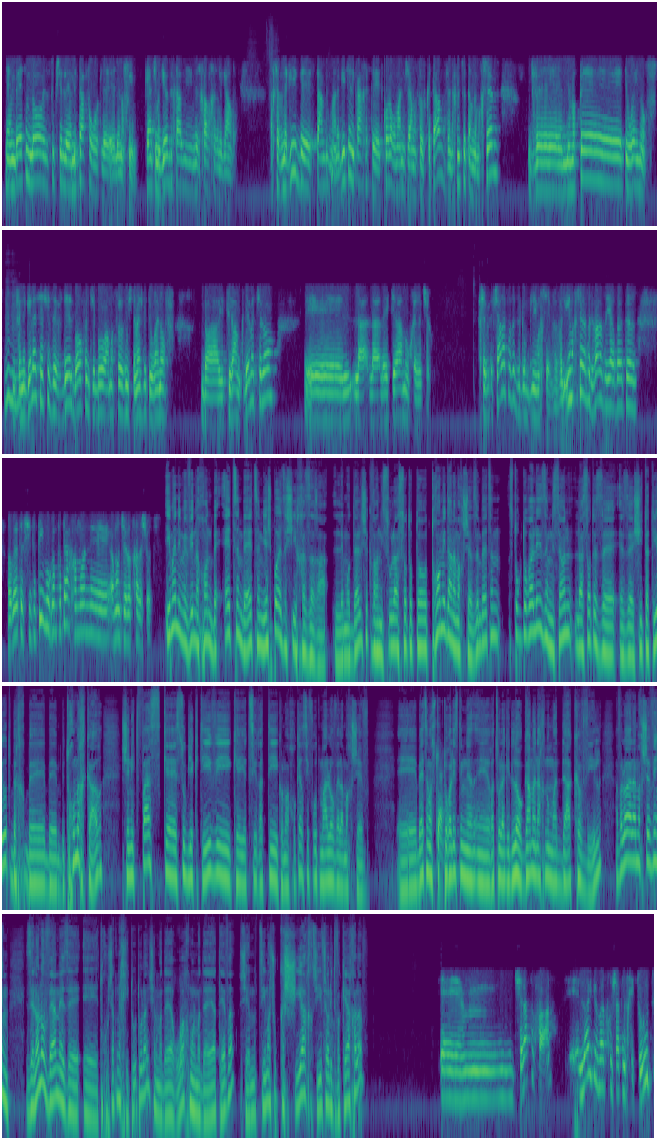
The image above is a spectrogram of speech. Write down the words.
הם בעצם לא איזה סוג של מטאפורות לנופים, כן? שמגיעות בכלל ממרחב אחר לגמרי. עכשיו נגיד, אה, סתם דוגמה, נגיד שניקח את, את כל הרומנים שעמוס עוז כתב ונכניס אותם למחשב, ונמפה תיאורי נוף. Mm-hmm. ונגלה שיש איזה הבדל באופן שבו עמוס עוז משתמש בתיאורי נוף ביצירה המוקדמת שלו, אה, ל- ל- ליצירה המאוחרת שלו. עכשיו, אפשר לעשות את זה גם בלי מחשב, אבל עם מחשב הדבר הזה יהיה הרבה יותר הרבה יותר שיטתי, והוא גם פותח המון, אה, המון שאלות חדשות. אם אני מבין נכון, בעצם, בעצם יש פה איזושהי חזרה למודל שכבר ניסו לעשות אותו טרום עידן המחשב. זה בעצם סטרוקטורליזם, ניסיון לעשות איזה, איזה שיטתיות ב, ב, ב, בתחום מחקר, שנתפס כסובייקטיבי, כיצירתי, כלומר חוקר ספרות מה לו ולמחשב. אה, בעצם הסטרוקטורליסטים אה, רצו להגיד, לא, גם אנחנו מדע קביל, אבל לא היה להם מחשבים. זה לא נובע מאיזה אה, תחושת נחיתות אולי של מדעי הרוח מול מדעי הטבע, שהם מוצאים משהו קשיח שאי אפשר להתווכח עליו? אמ, שאלה טובה. לא הייתי אומר תחושת נחיתות,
